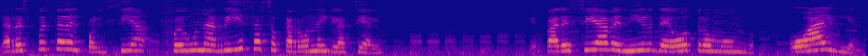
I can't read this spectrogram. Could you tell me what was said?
La respuesta del policía fue una risa socarrona y glacial, que parecía venir de otro mundo. O alguien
